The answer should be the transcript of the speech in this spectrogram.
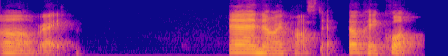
All right. And now I paused it. Okay, cool.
